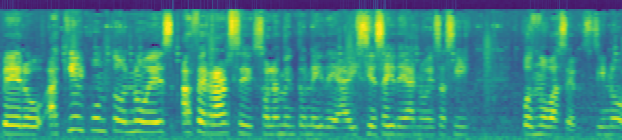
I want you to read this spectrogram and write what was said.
Pero aquí el punto no es aferrarse solamente a una idea y si esa idea no es así, pues no va a ser, sino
